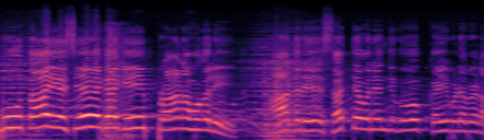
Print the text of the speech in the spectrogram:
ಭೂತಾಯಿಯ ಸೇವೆಗಾಗಿ ಪ್ರಾಣ ಹೋಗಲಿ. ಆದರೆ ಸತ್ಯವನೆಂದಿಗೂ ಕೈ ಬಿಡಬೇಡ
